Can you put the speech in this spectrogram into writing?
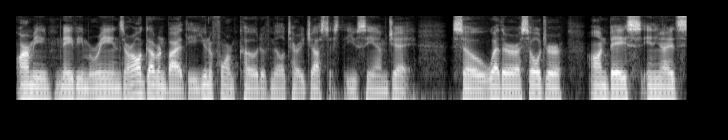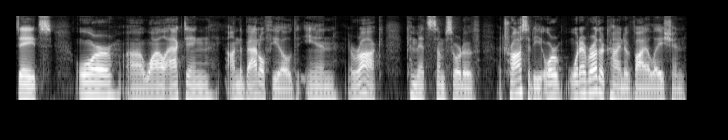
Army, Navy, Marines, are all governed by the Uniform Code of Military Justice, the UCMJ. So, whether a soldier on base in the United States or uh, while acting on the battlefield in Iraq commits some sort of atrocity or whatever other kind of violation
